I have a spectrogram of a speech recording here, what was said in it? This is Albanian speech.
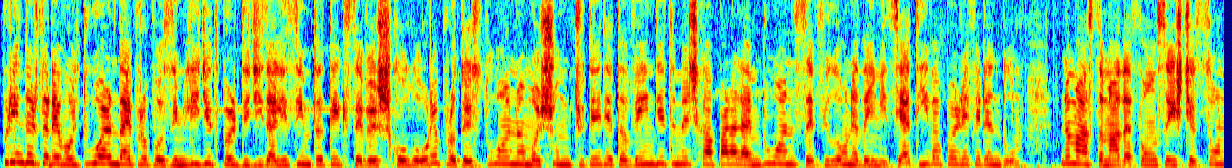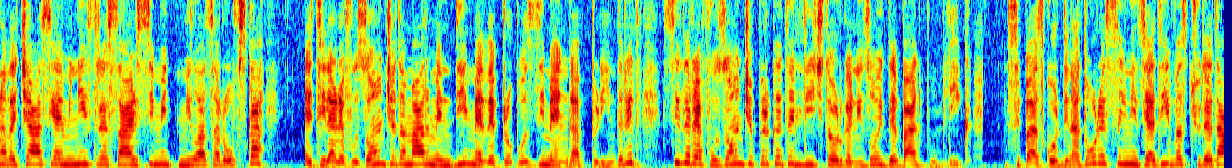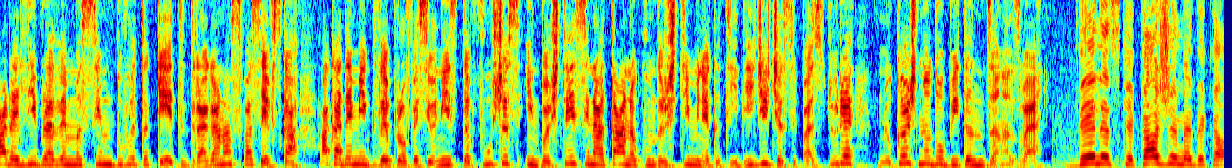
Prindër të revoltuar ndaj propozimligjit për digjitalizim të teksteve shkollore protestuan në më shumë qytete të vendit me çka paralajmëruan se fillon edhe iniciativa për referendum. Në masë të madhe thonë se i shqetëson edhe qasja e ministres së Arsimit Mila Carovska, e cila refuzon që të marrë mendime dhe propozime nga prindërit, si dhe refuzon që për këtë ligj të organizojë debat publik. Sipas koordinatores së Iniciativës Qytetare Libra dhe Mësim duhet të ketë Dragana Spasevska, akademikë dhe profesionistë të fushës i mbështesin ata në kundërshtimin e këtij ligji që sipas tyre nuk është në dobi të nxënësve.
